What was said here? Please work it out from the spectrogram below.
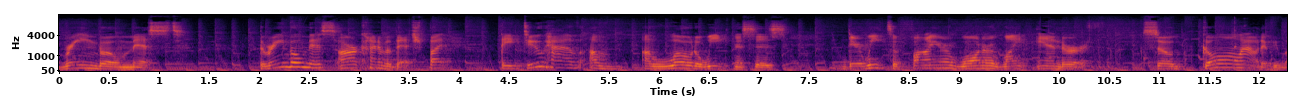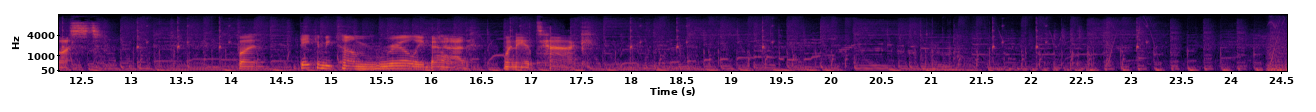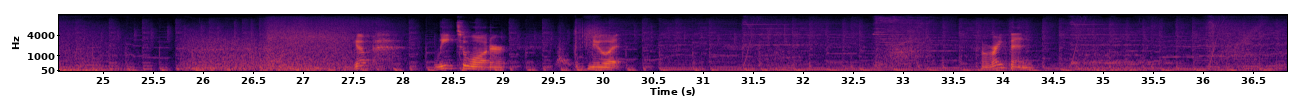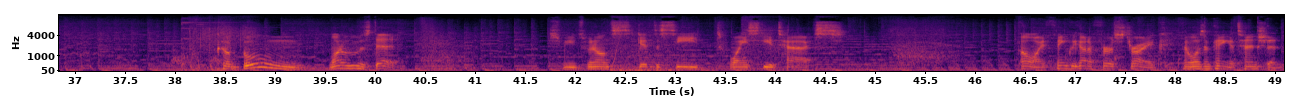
Rainbow Mist. The Rainbow Mists are kind of a bitch, but they do have a, a load of weaknesses. They're weak to fire, water, light, and earth. So go all out if you must. But they can become really bad when they attack. Yep, weak to water, Knew it. Alright then. Kaboom! One of them is dead. Which means we don't get to see twice the attacks. Oh, I think we got a first strike. I wasn't paying attention.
